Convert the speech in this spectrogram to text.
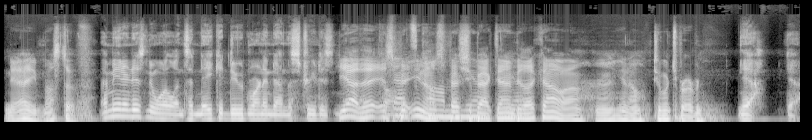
Yeah, he must have. I mean, it is New Orleans. A naked dude running down the street is Yeah, not that is, you know, common, especially yeah, back then, be like, oh, well, uh, you know, too much bourbon. yeah, yeah.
